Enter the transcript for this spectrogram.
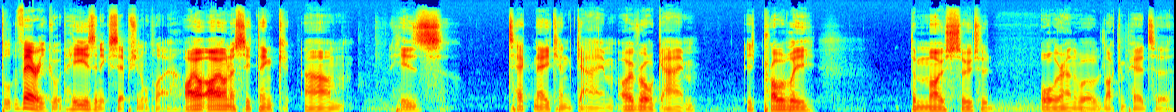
pr- very good. He is an exceptional player. I I honestly think um, his technique and game, overall game, is probably the most suited all around the world, like compared to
